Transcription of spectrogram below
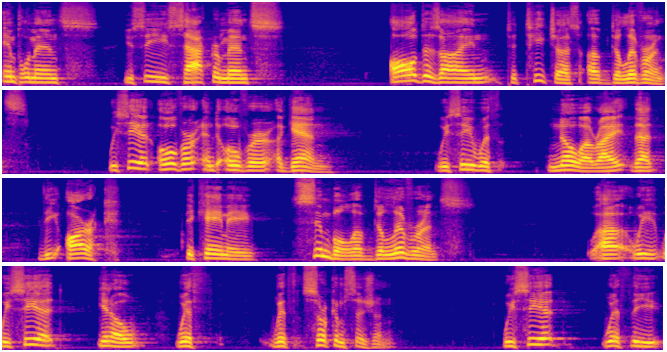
implements, you see sacraments, all designed to teach us of deliverance. We see it over and over again. We see with Noah, right, that the ark became a symbol of deliverance. Uh, we, we see it, you know, with, with circumcision. We see it with the,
